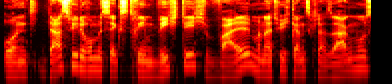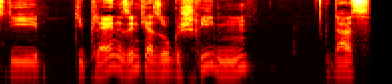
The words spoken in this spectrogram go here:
Und das wiederum ist extrem wichtig, weil man natürlich ganz klar sagen muss, die, die Pläne sind ja so geschrieben, dass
